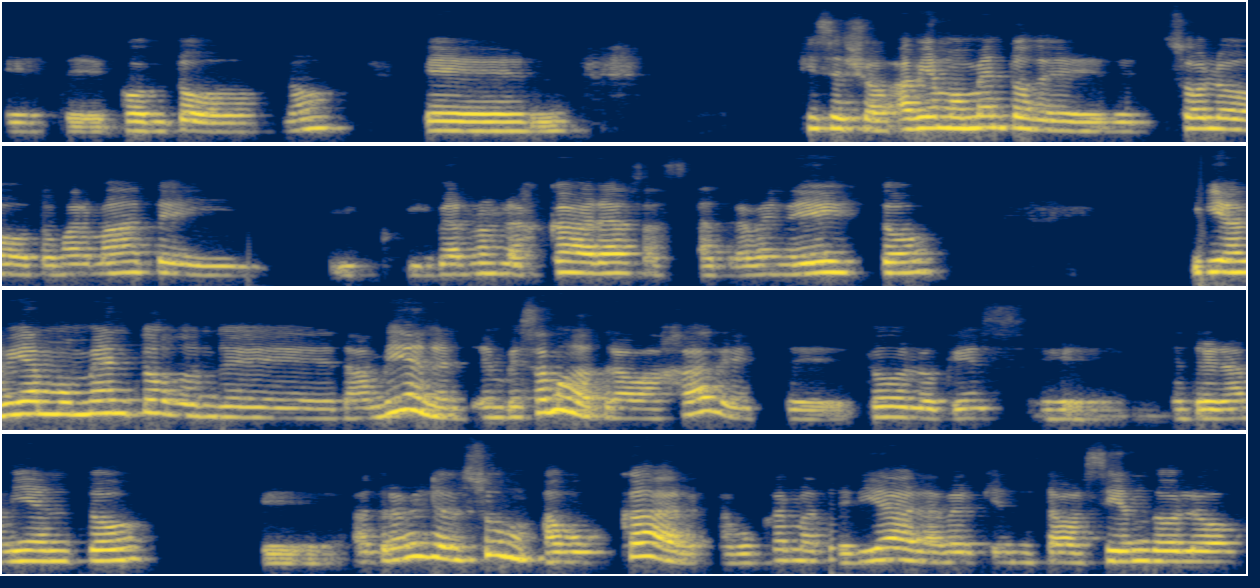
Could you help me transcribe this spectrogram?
este, con todo, ¿no? sé yo, había momentos de, solo tomar mate y, vernos las caras a través de esto, y había momentos donde también empezamos a trabajar este, todo lo que es eh, entrenamiento eh, a través del Zoom, a buscar, a buscar material, a ver quién estaba haciéndolo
